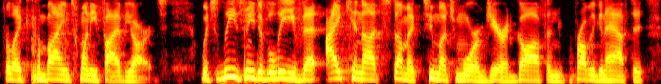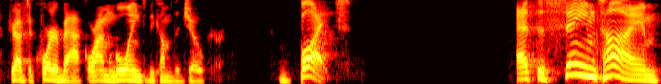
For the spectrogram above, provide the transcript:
for like a combined 25 yards, which leads me to believe that I cannot stomach too much more of Jared Goff and probably going to have to draft a quarterback or I'm going to become the Joker. But at the same time,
